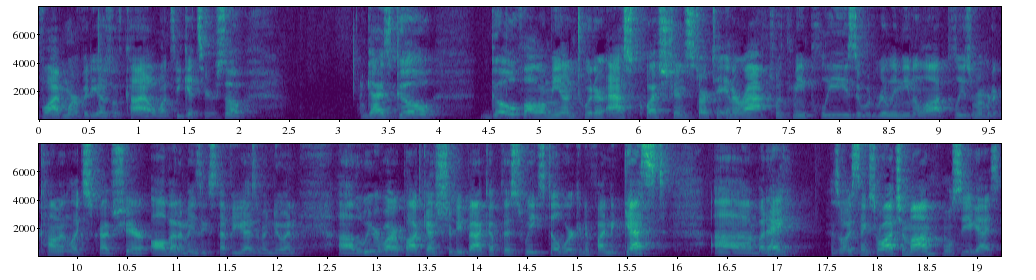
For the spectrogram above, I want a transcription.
five more videos with Kyle once he gets here. So, guys, go Go follow me on Twitter, ask questions, start to interact with me, please. It would really mean a lot. Please remember to comment, like, subscribe, share, all that amazing stuff you guys have been doing. Uh, the Weaver Wire podcast should be back up this week. Still working to find a guest. Uh, but hey, as always, thanks for watching, Mom. We'll see you guys.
